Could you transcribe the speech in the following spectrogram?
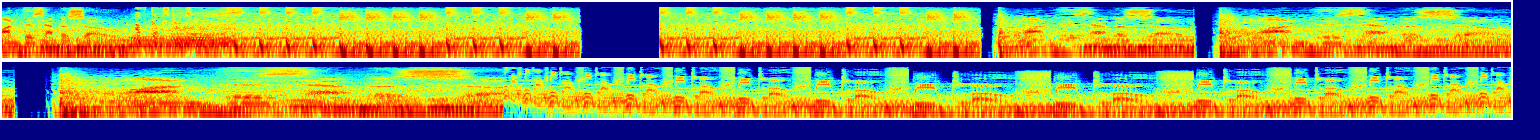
on this episode of Ghost Hunters. On this episode. On this episode. On this episode. Meatloaf, meatloaf, meatloaf, Meatloaf. Meatloaf. Meatloaf. Meatloaf. meatloaf, meatloaf, meatloaf,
